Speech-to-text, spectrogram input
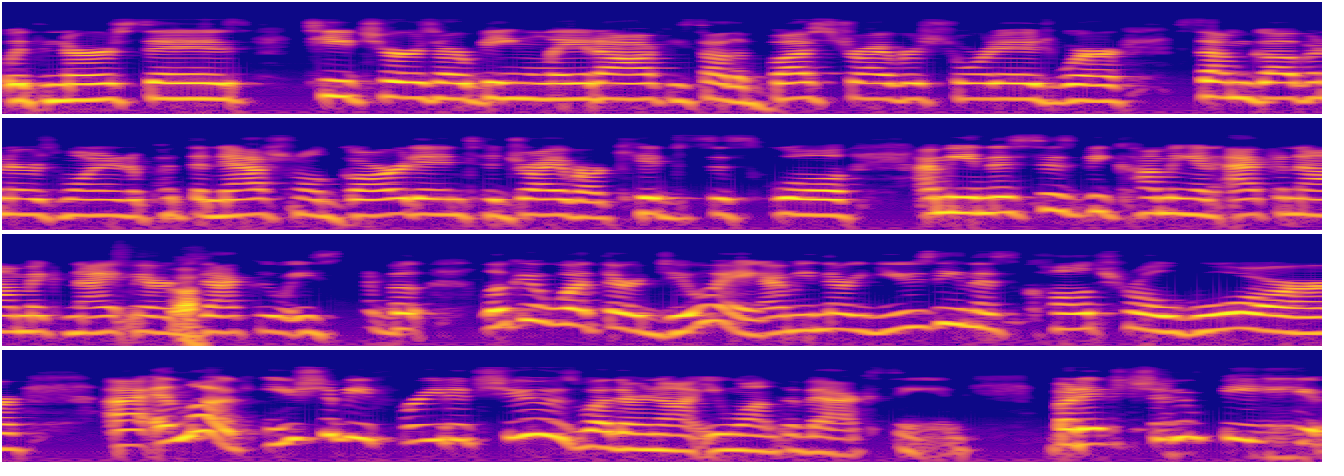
with nurses. Teachers are being laid off. You saw the bus driver shortage where some governors wanted to put the National Guard in to drive our kids to school. I mean, this is becoming an economic nightmare, exactly what you said. But look at what they're doing. I mean, they're using this cultural war. Uh, and look, you should be free to choose whether or not you want the vaccine, but it shouldn't be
